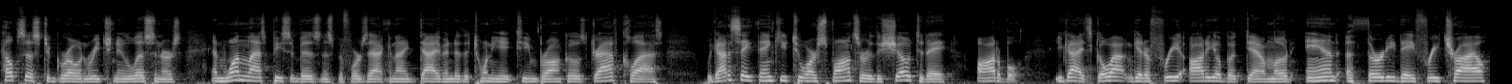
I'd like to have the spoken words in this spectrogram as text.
helps us to grow and reach new listeners. And one last piece of business before Zach and I dive into the 2018 Broncos draft class we got to say thank you to our sponsor of the show today, Audible. You guys go out and get a free audiobook download and a 30-day free trial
